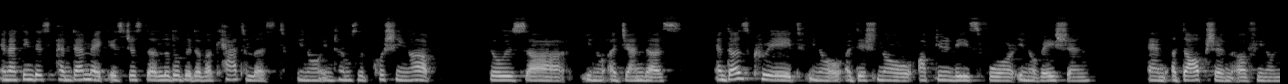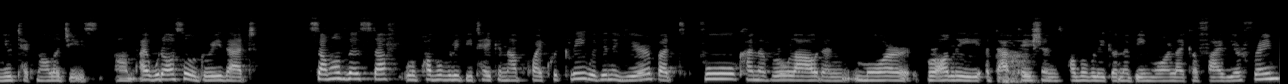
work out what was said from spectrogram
And I think this pandemic is just a little bit of a catalyst, you know, in terms of pushing up those uh, you know agendas and does create you know additional opportunities for innovation and adoption of you know new technologies. Um, I would also agree that some of the stuff will probably be taken up quite quickly within a year, but full kind of rollout and more broadly adaptation is probably going to be more like a five year frame.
